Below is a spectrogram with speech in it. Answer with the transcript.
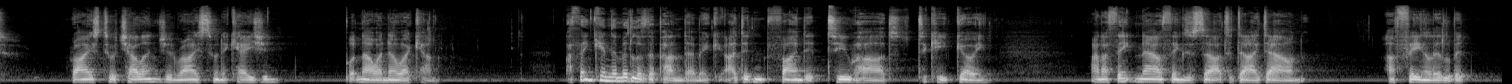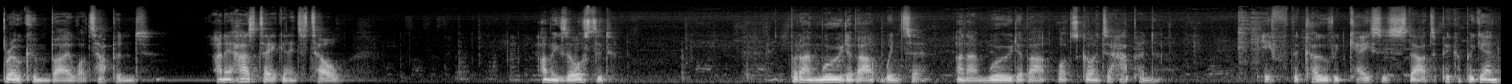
rise to a challenge and rise to an occasion, but now I know I can. I think in the middle of the pandemic, I didn't find it too hard to keep going. And I think now things are starting to die down. I'm feeling a little bit broken by what's happened, and it has taken its toll. I'm exhausted. But I'm worried about winter, and I'm worried about what's going to happen if the COVID cases start to pick up again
